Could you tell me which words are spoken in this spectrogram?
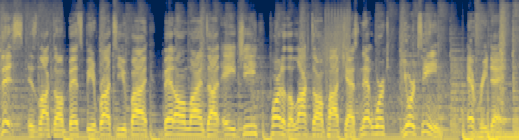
This is Locked On Bets being brought to you by BetOnline.ag, part of the Locked On Podcast Network, your team every day.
